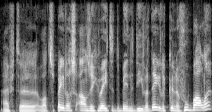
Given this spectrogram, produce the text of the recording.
Hij heeft wat spelers aan zich weten te binden die wel degelijk kunnen voetballen.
